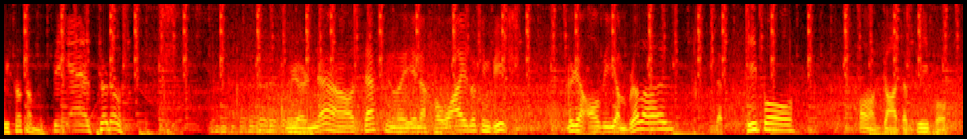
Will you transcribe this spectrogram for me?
We saw some big ass turtles. we are now definitely in a Hawaii looking beach. Look at all the umbrellas, the people. Oh god, the people.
